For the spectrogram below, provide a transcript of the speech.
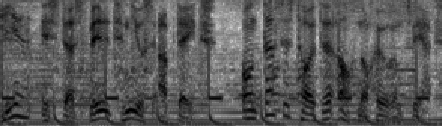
Hier ist das Bild News Update. Und das ist heute auch noch hörenswert.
